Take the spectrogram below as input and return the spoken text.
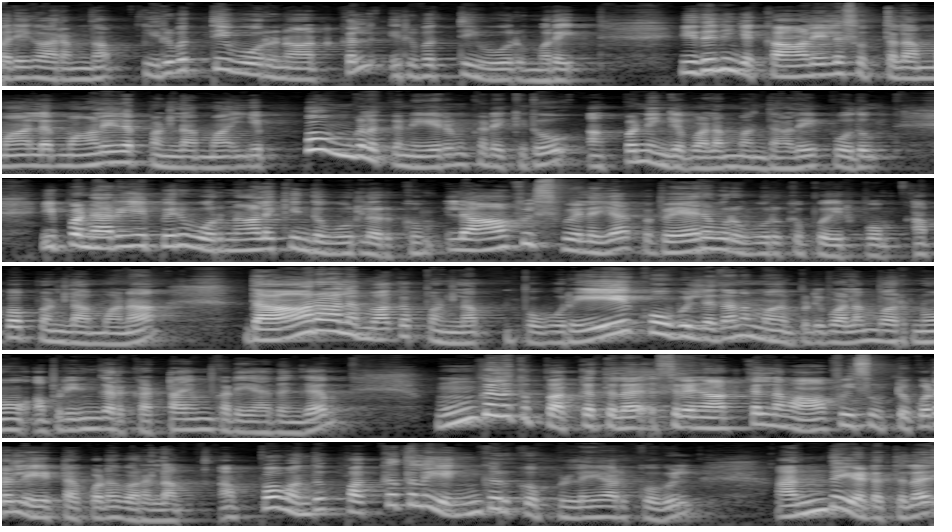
பரிகாரம் தான் இருபத்தி ஓரு நாட்கள் இருபத்தி ஓரு முறை. இது நீங்கள் காலையில் சுற்றலாமா இல்லை மாலையில் பண்ணலாமா? எப்போ உங்களுக்கு நேரம் கிடைக்குதோ அப்போ நீங்கள் வளம் வந்தாலே போதும். இப்போ நிறைய பேர் ஒரு நாளைக்கு இந்த ஊரில் இருக்கும். இல்லை ஆஃபீஸ் வேலையாக இப்போ வேறு ஒரு ஊருக்கு போயிருப்போம். அப்போ பண்ணலாமானா? தாராளமாக பண்ணலாம். இப்போ ஒரே கோவிலில் தான் நம்ம இப்படி வளம் வரணும் அப்படிங்கிற கட்டாயம் கிடையாதுங்க. உங்களுக்கு பக்கத்தில் சில நாட்கள் நம்ம ஆஃபீஸ் விட்டு கூட லேட்டாக கூட வரலாம். அப்போ வந்து பக்கத்தில் எங்கே இருக்கோ பிள்ளையார் கோவில் அந்த இடத்துல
